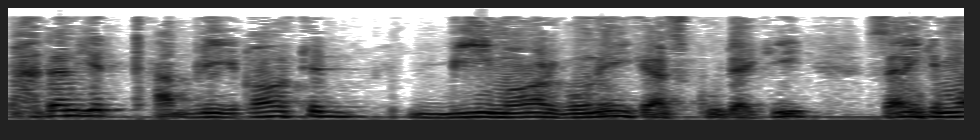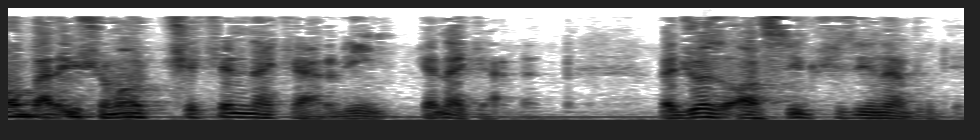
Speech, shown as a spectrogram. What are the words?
بعدا یه تبلیغات بیمارگونه ای که از کودکی سر اینکه ما برای شما چکه نکردیم که نکردن. و جز آسیب چیزی نبوده.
